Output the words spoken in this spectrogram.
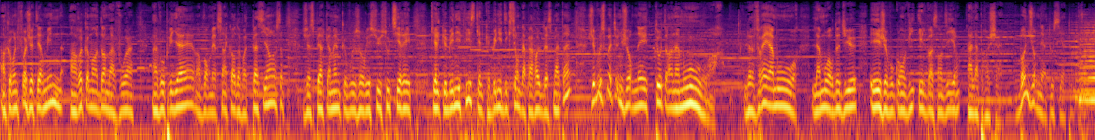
Encore une fois, je termine en recommandant ma voix à vos prières, en vous remerciant encore de votre patience. J'espère quand même que vous aurez su soutirer quelques bénéfices, quelques bénédictions de la parole de ce matin. Je vous souhaite une journée toute en amour, le vrai amour, l'amour de Dieu, et je vous convie, il va sans dire, à la prochaine. Bonne journée à tous et à toutes.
